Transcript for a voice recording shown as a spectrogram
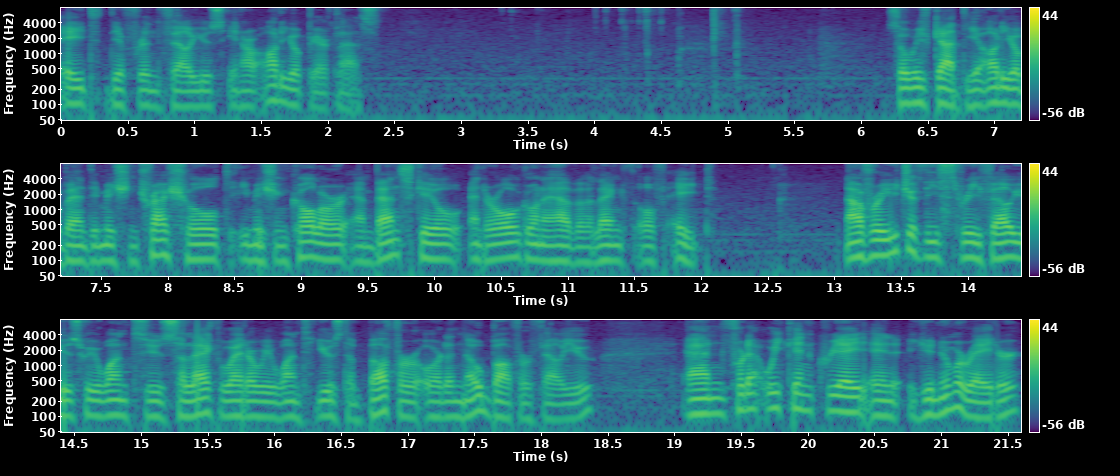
8 different values in our audio peer class. So we've got the audio band emission threshold, emission color and band scale and they're all going to have a length of 8. Now for each of these three values we want to select whether we want to use the buffer or the no buffer value and for that we can create an enumerator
